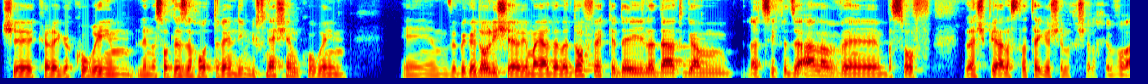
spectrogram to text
שכרגע קורים, לנסות לזהות טרנדים לפני שהם קורים. ובגדול להישאר עם היד על הדופק כדי לדעת גם להציף את זה הלאה ובסוף להשפיע על אסטרטגיה של, של החברה.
